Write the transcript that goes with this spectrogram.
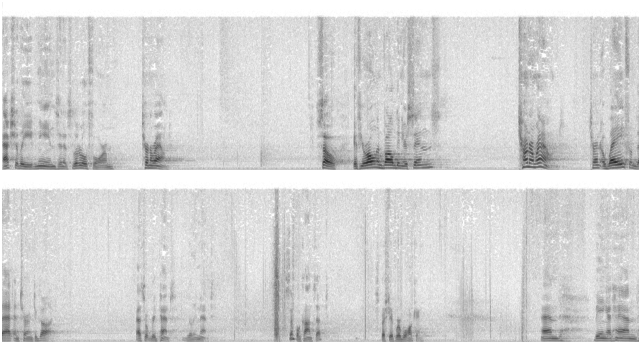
actually means, in its literal form, turn around. So, if you're all involved in your sins, turn around. Turn away from that and turn to God. That's what repent really meant. Simple concept, especially if we're walking. And being at hand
